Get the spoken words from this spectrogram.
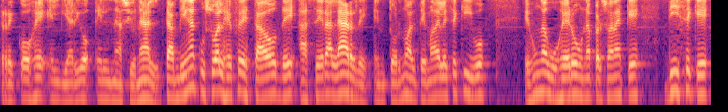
recoge el diario El Nacional. También acusó al jefe de Estado de hacer alarde en torno al tema del Esequibo. Es un agujero, una persona que dice que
